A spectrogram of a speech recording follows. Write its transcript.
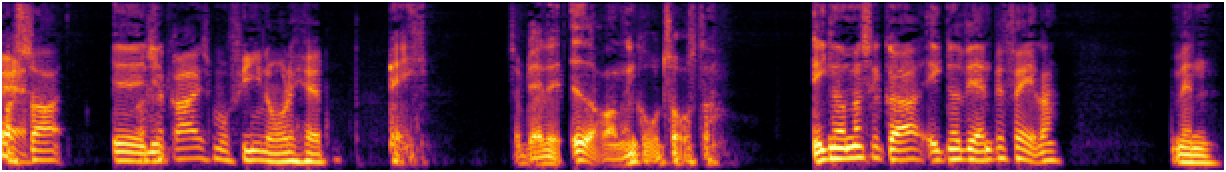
Ja. Og så, øh, Og så lidt, gratis morfin oven i hatten. hey, så bliver det æderrømme en god torsdag. Ikke noget, man skal gøre, ikke noget, vi anbefaler, men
